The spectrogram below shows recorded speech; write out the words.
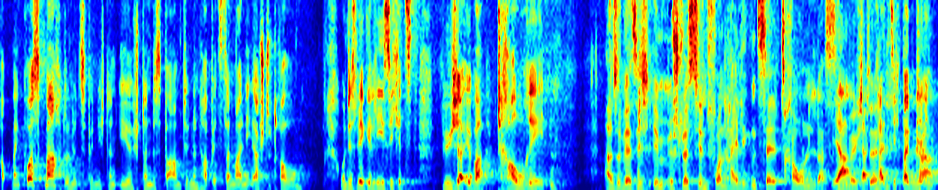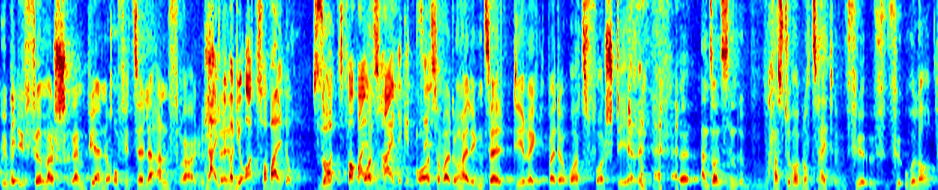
habe meinen Kurs gemacht und jetzt bin ich dann Ehestandesbeamtin und habe jetzt dann meine erste Trauung. Und deswegen lese ich jetzt Bücher über Traureden. Also wer sich im Schlösschen von Heiligenzell trauen lassen Ja, möchte, kann sich bei mir kann über die. Firma Schrempier eine offizielle Anfrage stellen. Nein, über die Ortsverwaltung. Ortsverwaltung Orts- Heiligenzell. Ortsverwaltung Heiligenzell, direkt bei der Ortsvorsteherin. äh, ansonsten, hast du überhaupt noch Zeit für, für Urlaub?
